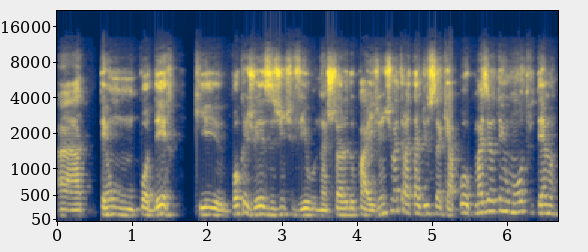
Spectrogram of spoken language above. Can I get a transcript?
a ter um poder que poucas vezes a gente viu na história do país. A gente vai tratar disso daqui a pouco, mas eu tenho um outro tema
